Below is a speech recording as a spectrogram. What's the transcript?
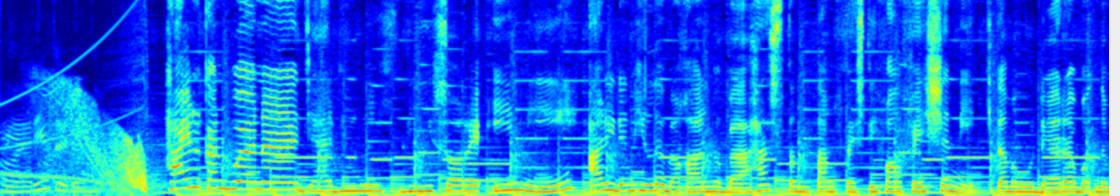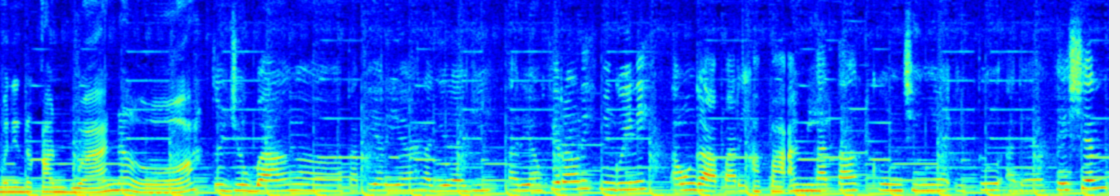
creative student. Hai rekan Buana, jadi nih di sore ini Ari dan Hilda bakalan ngebahas tentang festival fashion nih. Kita mengudara buat nemenin rekan Buana loh. Setuju banget, tapi ya Ria, lagi-lagi ada yang viral nih minggu ini Tahu nggak apa Ri? Apaan nih? Kata kuncinya itu ada fashion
